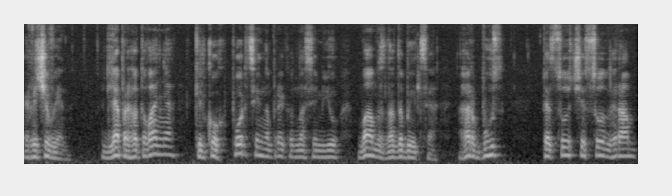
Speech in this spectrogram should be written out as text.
речовин. Для приготування кількох порцій, наприклад, на сім'ю, вам знадобиться гарбуз 500-600 грам,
